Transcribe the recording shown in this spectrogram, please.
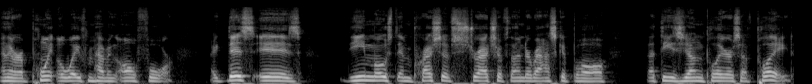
and they're a point away from having all four. Like this is the most impressive stretch of Thunder basketball that these young players have played,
